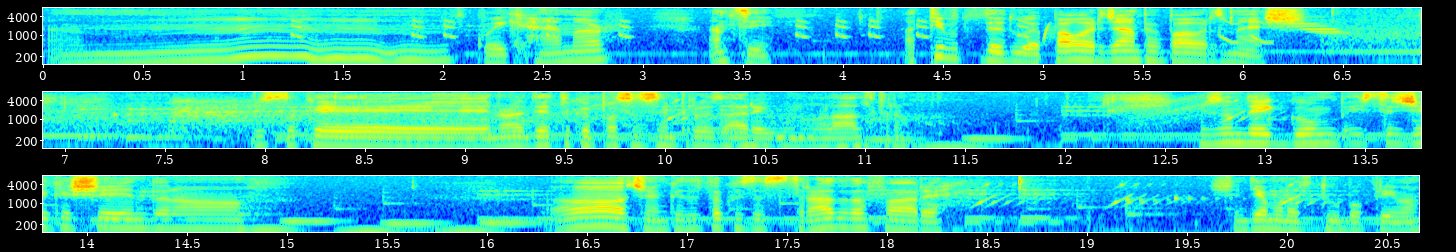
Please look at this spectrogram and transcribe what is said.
Um, Quake Hammer. Anzi, attivo tutte e due, Power Jump e Power Smash. Visto che non è detto che possa sempre usare uno o l'altro. Ci sono dei gombistrici che scendono. Oh, c'è anche tutta questa strada da fare. Scendiamo nel tubo prima.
